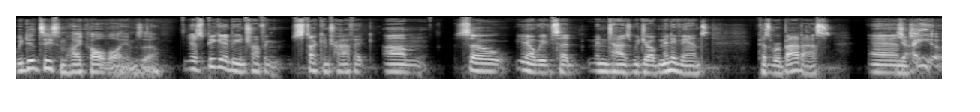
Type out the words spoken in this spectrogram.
We did see some high call volumes though. you know, speaking of being traffic, stuck in traffic, um, so you know, we've said many times we drove minivans because we're badass, and Yeah.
